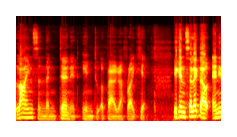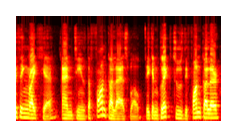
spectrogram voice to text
lines and then turn it into a paragraph right here. You can select out anything right here and change the font color as well. You can click choose the font color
